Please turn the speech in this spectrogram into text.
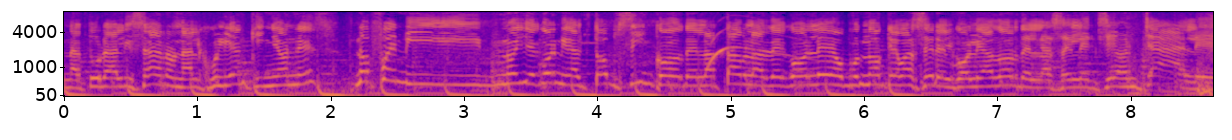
naturalizaron al Julián Quiñones. No fue ni. No llegó ni al top 5 de la tabla de goleo. Pues no, que va a ser el goleador de la selección, chale.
